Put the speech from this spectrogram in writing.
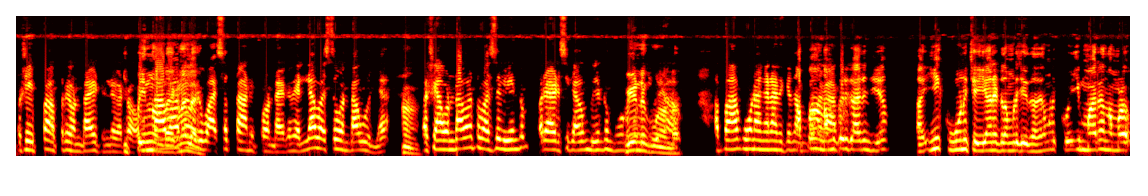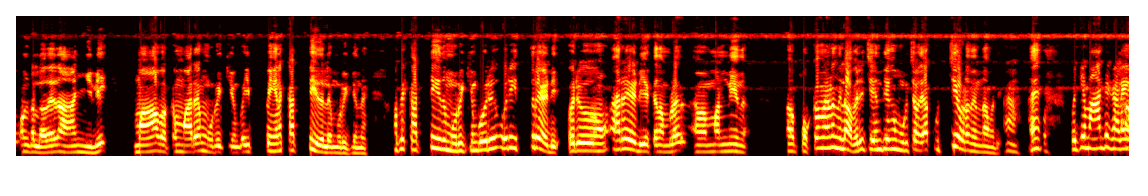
പക്ഷെ ഇപ്പൊ അത്രയും ഉണ്ടായിട്ടില്ല കേട്ടോ. ഉണ്ടാവാത്ത ഒരു വശത്താണ് ഇപ്പൊ ഉണ്ടായിരുന്നത്. എല്ലാ വശവും ഉണ്ടാവില്ല. പക്ഷെ ആ ഉണ്ടാവാത്ത വശം വീണ്ടും ഒരാഴ്ചക്കകം വീണ്ടും കൂണ് വീണ്ടും. കൂണുണ്ടാവും. അപ്പൊ ആ കൂൺ അങ്ങനെ നിൽക്കുന്നത് അപ്പൊ നമുക്കൊരു കാര്യം ചെയ്യാം. ഈ കൂണ് ചെയ്യാനായിട്ട് നമ്മൾ ചെയ്തത് നമ്മൾ ഈ മരം നമ്മൾ ഉണ്ടല്ലോ അതായത് ആഞ്ഞിൽ മാവൊക്കെ മരം മുറിക്കുമ്പോ ഇപ്പൊ ഇങ്ങനെ കട്ട് ചെയ്തല്ലേ മുറിക്കുന്നത് അപ്പൊ കട്ട് ചെയ്ത് മുറിക്കുമ്പോ ഒരു ഒരു ഇത്ര അടി ഒരു അര അടിയൊക്കെ നമ്മൾ മണ്ണീന്ന് പൊക്കം വേണമെന്നില്ല. അവർ ചേന്തി അങ്ങ് മുറിച്ചാൽ മതി. ആ കുറ്റി അവിടെ നിന്നാ മതി. കുറ്റി മാന്തി ആ- കളയും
